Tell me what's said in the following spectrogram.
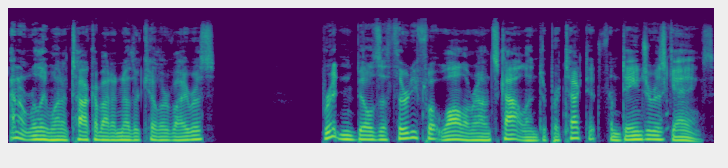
I don't really want to talk about another killer virus. Britain builds a 30 foot wall around Scotland to protect it from dangerous gangs.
